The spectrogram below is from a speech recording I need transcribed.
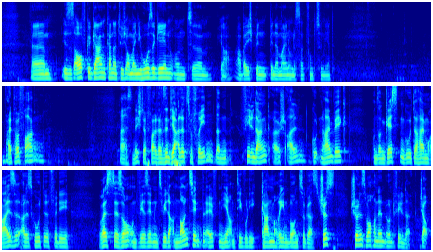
ähm, ist es aufgegangen, kann natürlich auch mal in die Hose gehen und ähm, ja, aber ich bin, bin der Meinung, das hat funktioniert. Weitere Fragen? Das ist nicht der Fall. Dann sind ja alle zufrieden. Dann vielen Dank euch allen. Guten Heimweg unseren Gästen gute Heimreise, alles Gute für die Restsaison und wir sehen uns wieder am 19.11. hier am Tivoli Kahn Marienborn zu Gast. Tschüss, schönes Wochenende und vielen Dank. Ciao.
